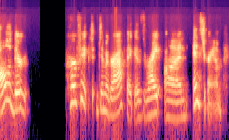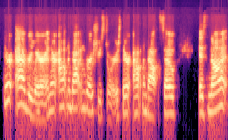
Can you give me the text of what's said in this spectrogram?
all of their perfect demographic is right on Instagram. They're everywhere and they're out and about in grocery stores. They're out and about. So it's not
